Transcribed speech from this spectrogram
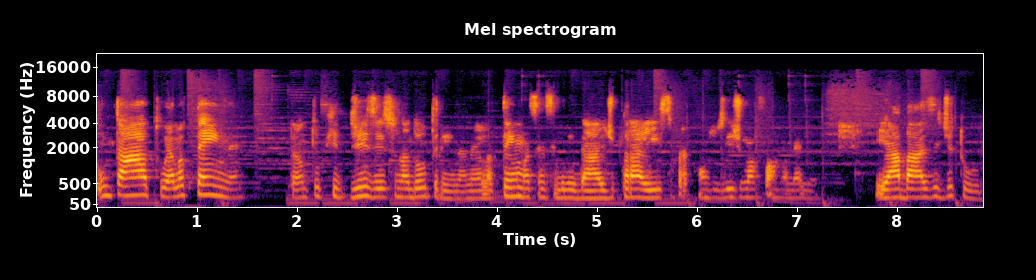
um tato, ela tem, né? Tanto que diz isso na doutrina, né? Ela tem uma sensibilidade para isso, para conduzir de uma forma melhor. E é a base de tudo.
